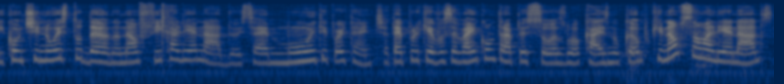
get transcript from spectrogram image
e continua estudando, não fica alienado. Isso é muito importante. Até porque você vai encontrar pessoas locais no campo que não são alienados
